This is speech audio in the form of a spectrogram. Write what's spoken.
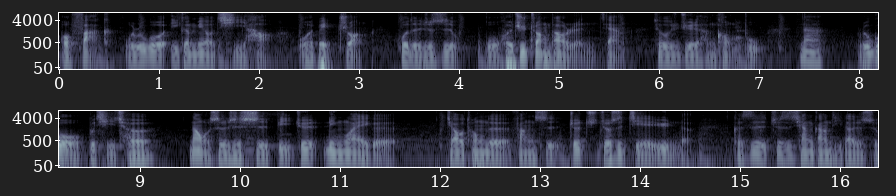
哦 fuck！我如果一个没有骑好，我会被撞，或者就是我会去撞到人，这样，所以我就觉得很恐怖。那如果我不骑车，那我是不是势必就另外一个交通的方式，就就是捷运了？可是就是像刚提到，就是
